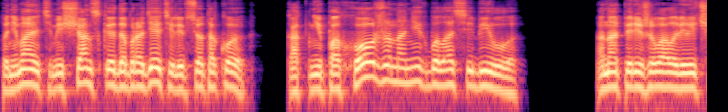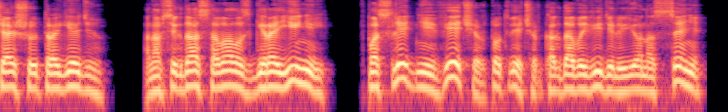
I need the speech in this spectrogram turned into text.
Понимаете, мещанская добродетель и все такое. Как не похожа на них была Сибилла. Она переживала величайшую трагедию. Она всегда оставалась героиней. В последний вечер, тот вечер, когда вы видели ее на сцене,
